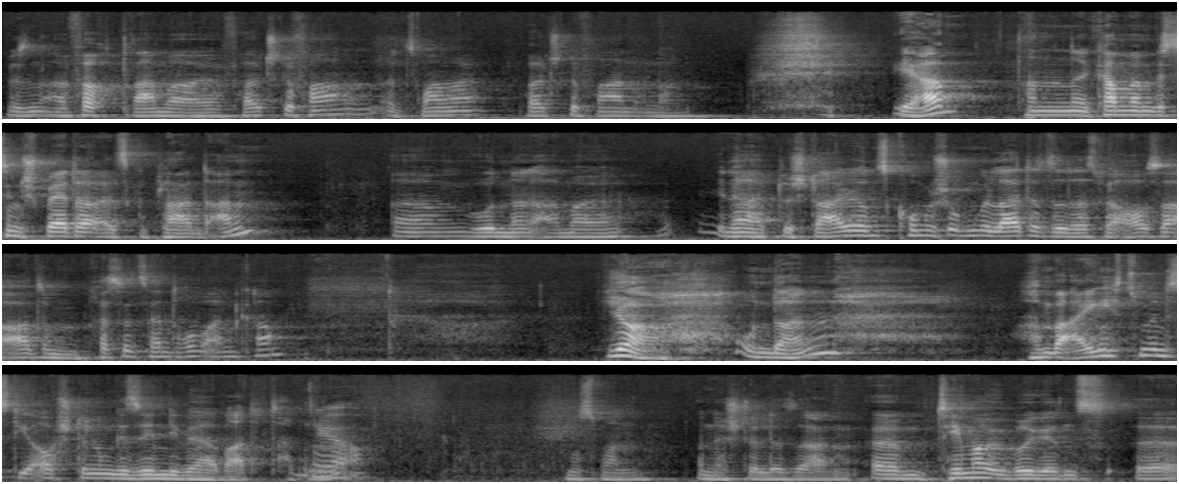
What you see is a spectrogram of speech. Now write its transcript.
Wir sind einfach dreimal falsch gefahren, äh, zweimal falsch gefahren und dann. Ja, dann kamen wir ein bisschen später als geplant an. Ähm, wurden dann einmal innerhalb des Stadions komisch umgeleitet, sodass wir außer Atem im Pressezentrum ankamen. Ja, und dann haben wir eigentlich zumindest die Aufstellung gesehen, die wir erwartet hatten. ne? Ja, muss man an der Stelle sagen. Ähm, Thema übrigens äh,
